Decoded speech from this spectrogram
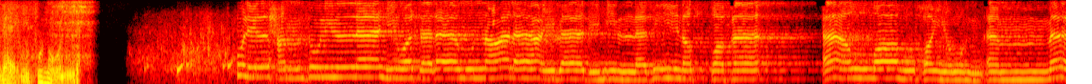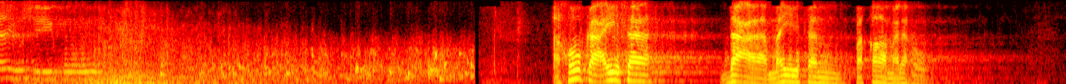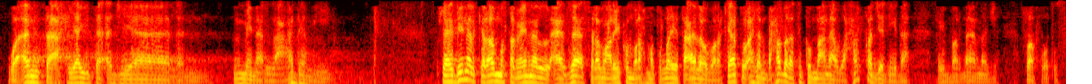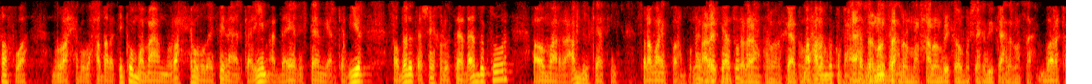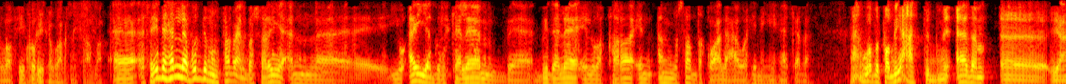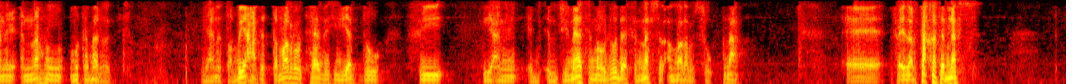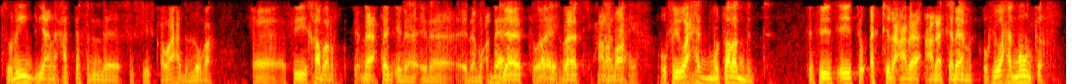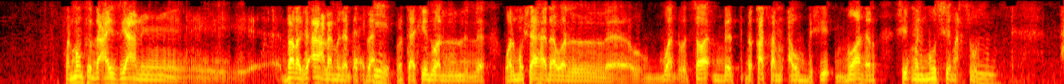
لهؤلاء فنون قل الحمد لله وسلام على عباده الذين اصطفى. آه الله خير أم ما يشركون. أخوك عيسى دعا ميتا فقام له. وأنت أحييت أجيالا من العدم. مشاهدينا الكرام مستمعينا الأعزاء السلام عليكم ورحمة الله تعالى وبركاته. أهلا بحضراتكم معنا وحلقة جديدة في برنامج صفوة الصفوة. نرحب بحضراتكم ومع نرحب بضيفنا الكريم الداعية الإسلامي الكبير فضيلة الشيخ الأستاذ الدكتور عمر عبد الكافي. السلام عليكم ورحمة الله وبركاته. السلام ورحمة الله وبركاته. مرحبا بكم في حلقة أهلا وسهلا مرحبا بك ومشاهديك أهلا وسهلا. بارك الله فيكم. وفيك بارك إن شاء الله. آه، سيدي هل لابد من طبع البشرية أن آه، يؤيد الكلام بدلائل وقرائن أم يصدق على عواهنه هكذا؟ هو بطبيعة ابن آدم آه، يعني أنه متمرد. يعني طبيعة التمرد هذه يبدو في يعني الجينات الموجودة في النفس الأمارة بالسوء نعم. فإذا ارتقت النفس تريد يعني حتى في في- في قواعد اللغة آه، في خبر لا يحتاج إلى إلى إلى مؤكدات ولا. إثبات سبحان الله. صحيح. وفي واحد متردد تبتدي إيه؟ تؤكد على على كلامك. وفي واحد منكر. فالمنكر ده عايز يعني درجة أعلى من الإثبات تأكيد. والتأكيد وال والمشاهدة وال سواء بقسم أو بشيء ظاهر شيء ملموس شيء محسوس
